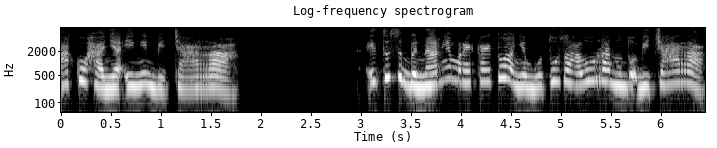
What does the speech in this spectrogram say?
aku hanya ingin bicara. Itu sebenarnya mereka itu hanya butuh saluran untuk bicara.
